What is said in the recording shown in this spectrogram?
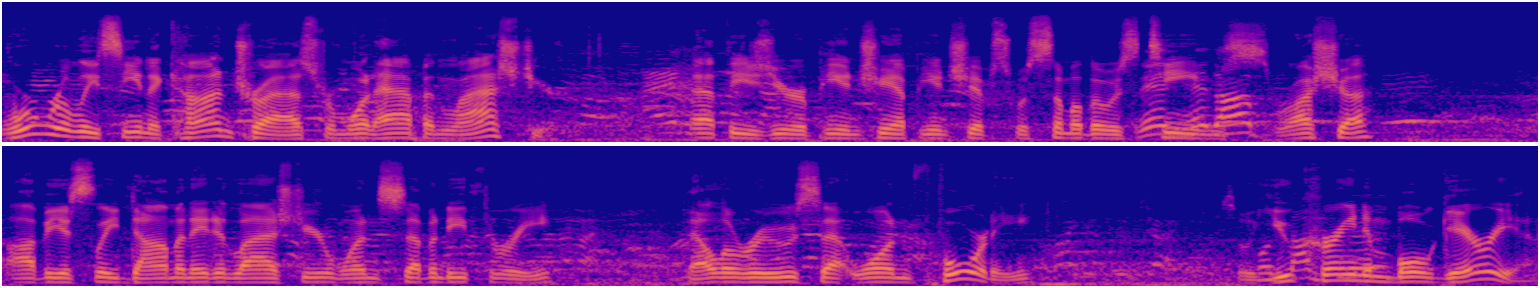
we're really seeing a contrast from what happened last year at these European Championships with some of those teams. Russia obviously dominated last year, 173. Belarus at 140. So Ukraine and Bulgaria.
